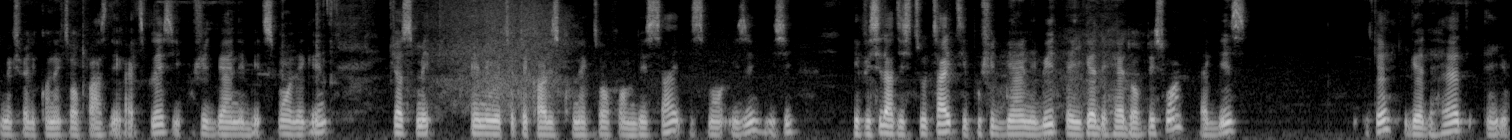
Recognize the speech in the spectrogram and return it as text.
make sure the connector pass the right place. You push it behind a bit small again. Just make any way to take out this connector from this side. It's more easy you see. If you see that it's too tight you push it behind a bit then you get the head of this one like this. Okay you get the head and you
